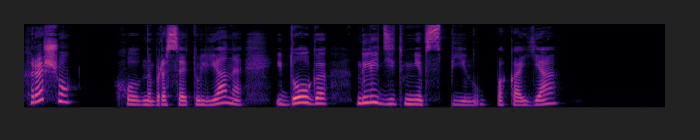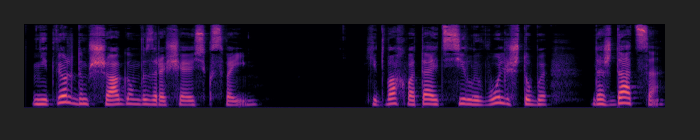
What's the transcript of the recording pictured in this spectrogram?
«Хорошо», — холодно бросает Ульяна и долго глядит мне в спину, пока я нетвердым шагом возвращаюсь к своим. Едва хватает силы воли, чтобы дождаться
